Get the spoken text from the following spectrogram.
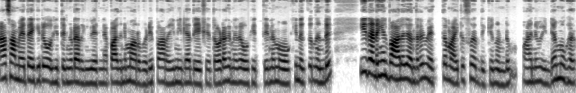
ആ സമയത്തേക്ക് രോഹിത്തും കൂടെ ഇറങ്ങി വരുന്നത് അപ്പോൾ അതിന് മറുപടി പറയുന്നില്ല. ദേഷ്യത്തോടെ അങ്ങനെ രോഹിത്തിനെ നോക്കി നിൽക്കുന്നുണ്ട്. ഇതാണെങ്കിൽ ബാലചന്ദ്രൻ വ്യക്തമായിട്ട് ശ്രദ്ധിക്കുന്നുണ്ട് മനുവിന്റെ മുഖം.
